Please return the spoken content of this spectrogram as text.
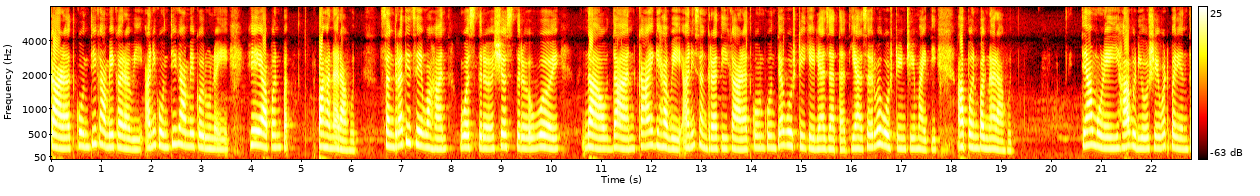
काळात कोणती कामे करावी आणि कोणती कामे करू नये हे आपण प पाहणार आहोत. संक्रांतीचे वाहन वस्त्र शस्त्र वय नाव दान काय घ्यावे आणि संक्रांती काळात कोणकोणत्या गोष्टी केल्या जातात या सर्व गोष्टींची माहिती आपण बघणार आहोत. त्यामुळे हा व्हिडिओ शेवटपर्यंत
